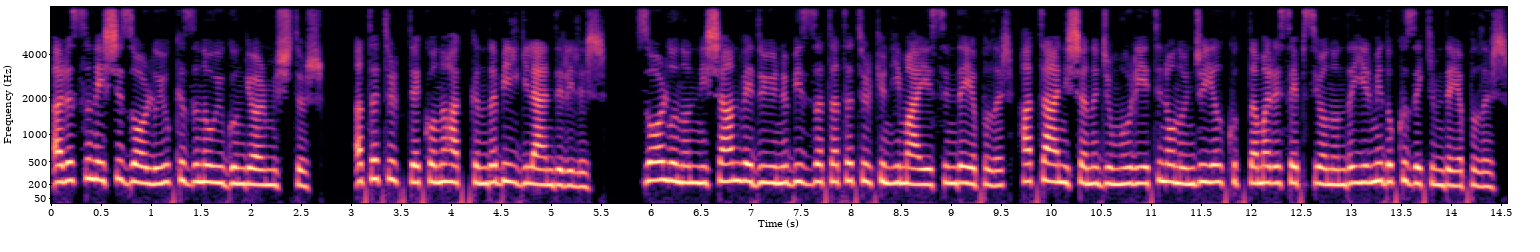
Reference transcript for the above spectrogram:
Aras'ın eşi Zorlu'yu kızına uygun görmüştür. Atatürk de konu hakkında bilgilendirilir. Zorlu'nun nişan ve düğünü bizzat Atatürk'ün himayesinde yapılır, hatta nişanı Cumhuriyet'in 10. yıl kutlama resepsiyonunda 29 Ekim'de yapılır.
